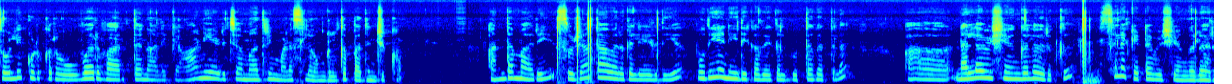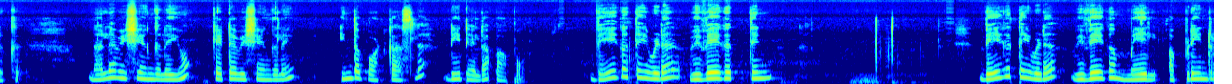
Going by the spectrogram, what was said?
சொல்லி கொடுக்குற ஒவ்வொரு வார்த்தை நாளைக்கு ஆணி அடித்த மாதிரி மனசில் உங்களுக்கு பதிஞ்சுக்கும். அந்த மாதிரி சுஜாதா அவர்கள் எழுதிய புதிய நீதி கதைகள் புத்தகத்தில் நல்ல விஷயங்களும் இருக்குது சில கெட்ட விஷயங்களும் இருக்குது நல்ல விஷயங்களையும் கெட்ட விஷயங்களையும் இந்த பாட்காஸ்ட்டில் டீட்டெயில்டாக பார்ப்போம். வேகத்தை விட விவேகத்தின் வேகத்தை விட விவேகம் மேல் அப்படின்ற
